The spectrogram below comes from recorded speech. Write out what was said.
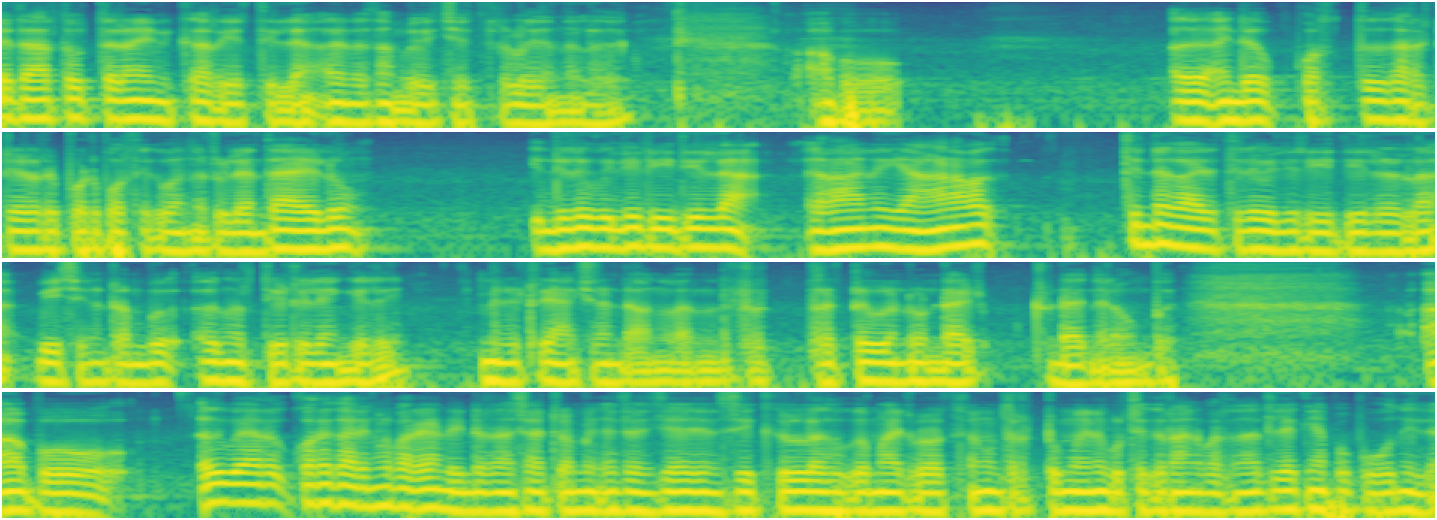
യഥാർത്ഥ ഉത്തരം എനിക്കറിയത്തില്ല അതിനെ സംഭവിച്ചിട്ടുള്ളത് എന്നുള്ളത്. അപ്പോൾ അത് അതിന്റെ പുറത്ത് കറക്റ്റായിട്ട് റിപ്പോർട്ട് പുറത്തേക്ക് വന്നിട്ടില്ല. എന്തായാലും ഇതിൽ വലിയ രീതിയിലുള്ള ഇറാൻ യാണവത്തിന്റെ കാര്യത്തിൽ വലിയ രീതിയിലുള്ള ഭീഷണി ട്രംപ് അത് നിർത്തിയിട്ടില്ലെങ്കിൽ മിലിറ്ററി ആക്ഷൻ ഉണ്ടാകുമെന്ന് പറഞ്ഞ ത്രെട്ട് വീണ്ടും ഉണ്ടായിട്ടുണ്ടായിരുന്നില്ല മുമ്പ്. അപ്പോൾ അത് വേറെ കുറേ കാര്യങ്ങൾ പറയാനുണ്ട്. ഇന്റർനാഷണൽ അറ്റോമിക് എനർജി ഏജൻസിക്കുള്ള സുഖമായ പ്രവർത്തനവും ത്രട്ടും അതിനെ കുറിച്ചൊക്കെ ഇറാൻ പറയുന്നത്. അതിലേക്ക് ഞാൻ ഇപ്പോൾ പോകുന്നില്ല.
